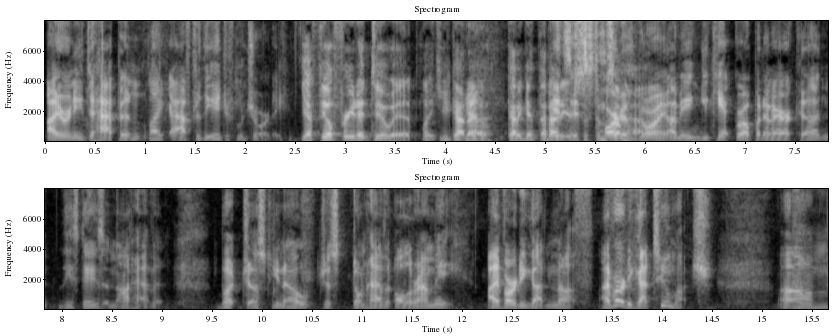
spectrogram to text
irony to happen like after the age of majority. yeah feel free to do it like you gotta gotta get that out It's, of your it's system part somehow of growing. I mean, you can't grow up in America these days and not have it. But just you know, just don't have it all around me. I've already got enough. I've already got too much. Um,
